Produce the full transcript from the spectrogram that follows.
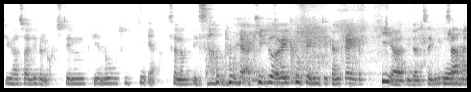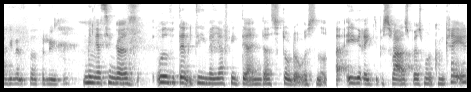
de har så alligevel kunne stille diagnosen. Ja. Selvom vi sad nu her og kiggede, og ikke kunne finde de konkrete papirer og de der ting, ikke? så Ja. har man alligevel fået forløbet. Men jeg tænker også, ud fra den diva, jeg fik derinde, der stod der også sådan noget. Jeg har ikke rigtig besvaret spørgsmålet konkret,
